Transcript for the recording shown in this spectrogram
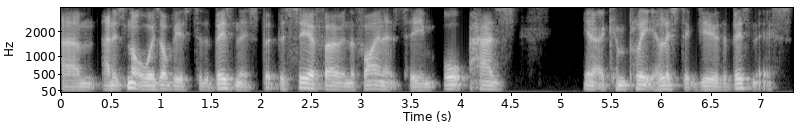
um, and it's not always obvious to the business, but the CFO and the finance team has, you know, a complete holistic view of the business.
